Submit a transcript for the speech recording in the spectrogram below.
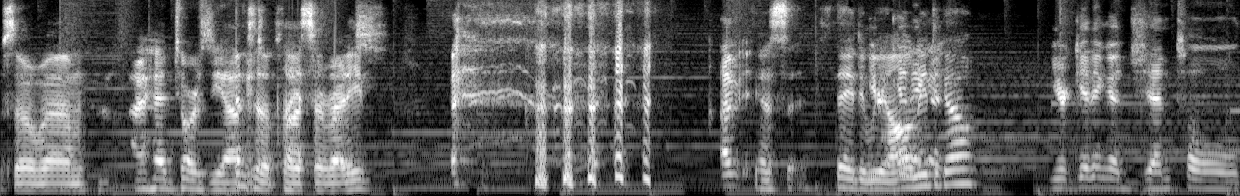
so um, I head towards the Been to the place side of the already. I mean, yes, say, do we all getting need to go? you're getting a gentle.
